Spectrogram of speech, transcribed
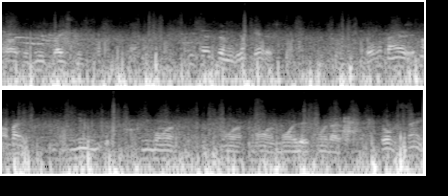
start with new places. Says to them, you don't get it. It's all about, it's not about new, new more, more, more, more this, more that. It's all the same.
